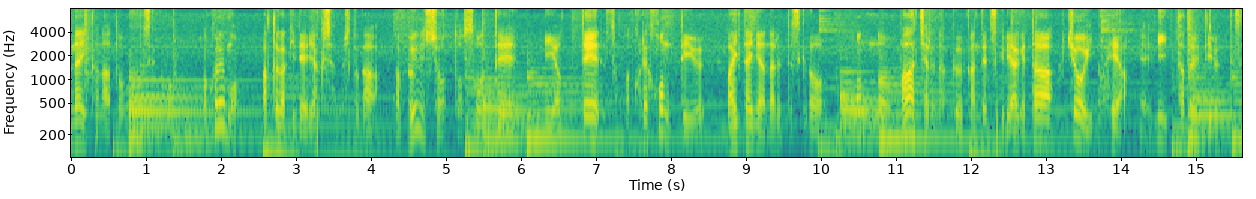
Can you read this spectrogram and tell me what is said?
ないかなと思うんですけども、まあこれも後書きで役者の人が、まあ文章と想定によって、まあこれ本っていう媒体にはなるんですけど本のバーチャルな空間で作り上げた脅威の部屋えーに例えているんです。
